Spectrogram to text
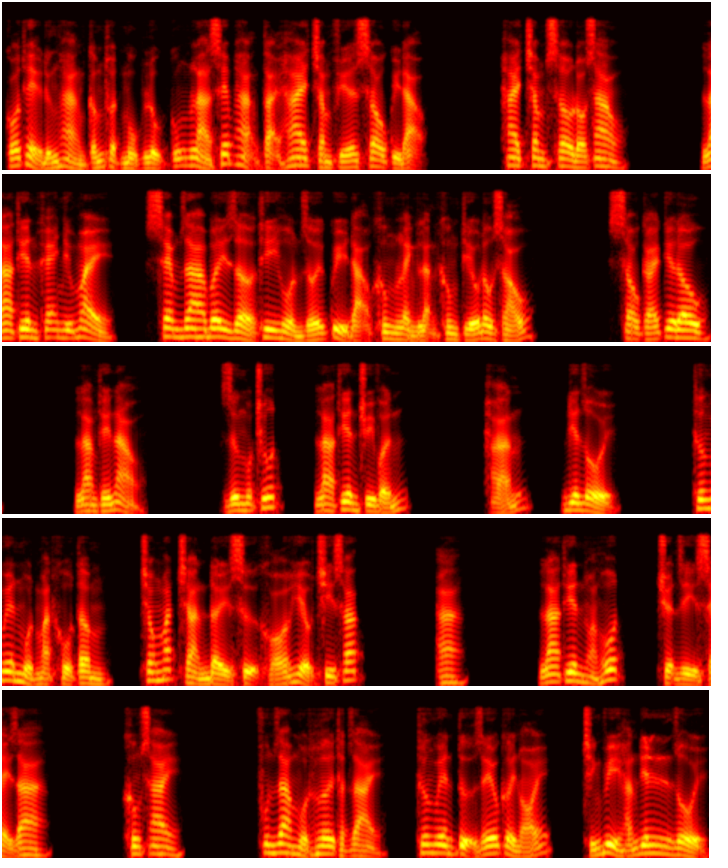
có thể đứng hàng cấm thuật mục lục cũng là xếp hạng tại hai trăm phía sau quỷ đạo. Hai trăm sau đó sao? La thiên khẽ nhữ mày, xem ra bây giờ thi hồn giới quỷ đạo không lành lặn không thiếu đâu sáu. Sau cái kia đâu? Làm thế nào? Dừng một chút, la thiên truy vấn. Hán, điên rồi. Thương nguyên một mặt khổ tâm, trong mắt tràn đầy sự khó hiểu chi sắc. A, la thiên hoảng hốt, chuyện gì xảy ra? Không sai. Phun ra một hơi thật dài, thương nguyên tự rêu cười nói, chính vì hắn điên rồi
